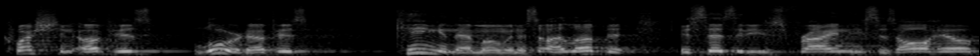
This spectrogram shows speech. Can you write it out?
question of his Lord, of his king in that moment. And so I love that it says that he's frightened. He says, All hail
